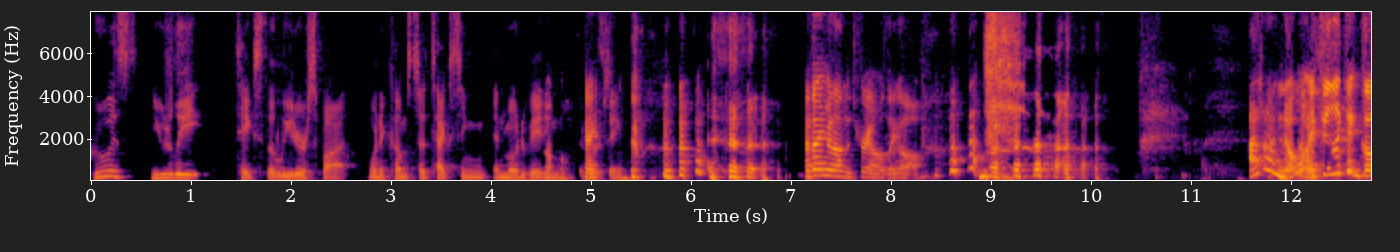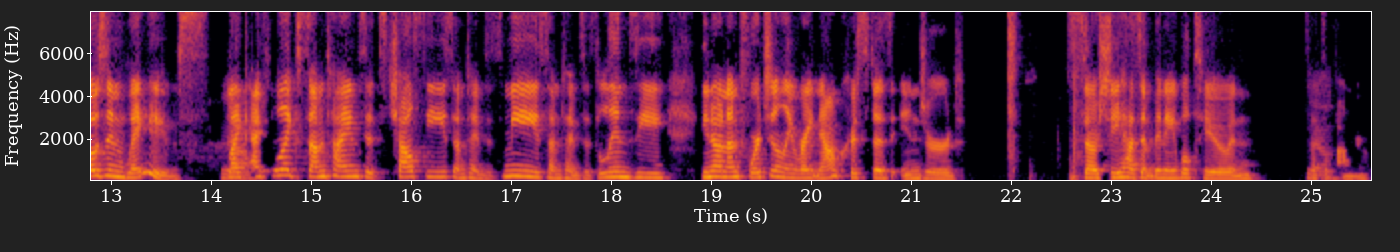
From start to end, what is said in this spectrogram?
who is usually takes the leader spot when it comes to texting and motivating. Oh, texting. I thought you meant on the trail. I was like, oh. I don't know. I feel like it goes in waves. Like I feel like sometimes it's Chelsea, sometimes it's me, sometimes it's Lindsey. You know, and unfortunately, right now Krista's injured, so she hasn't been able to, and that's a bummer.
